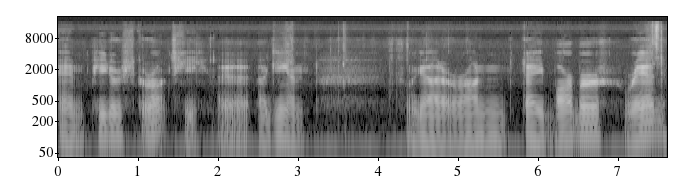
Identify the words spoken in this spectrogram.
and Peter Skoronski uh, again. We got a Ronde Barber red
